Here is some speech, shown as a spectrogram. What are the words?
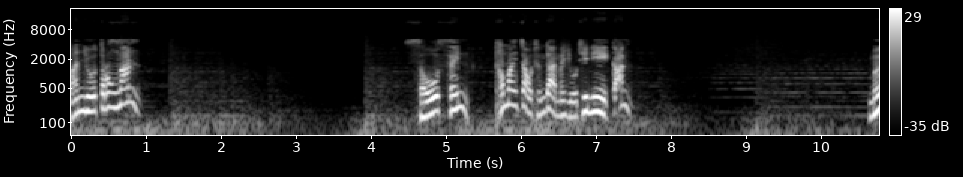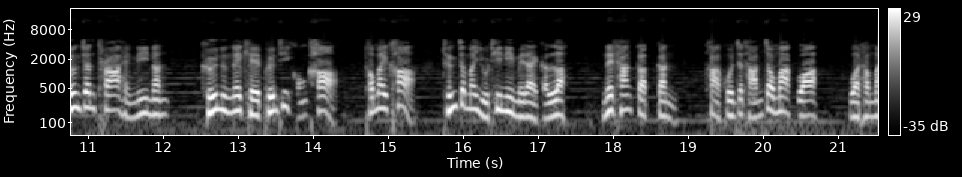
มันอยู่ตรงนั้นสูซินทำไมเจ้าถึงได้มาอยู่ที่นี่กัน เมืองจันทราแห่งนี้นั้น คือหนึ่งในเขตพื้นที่ของข้าทำไมข้าถึงจะมาอยู่ที่นี่ไม่ได้กันละ่ะ ในทางกลับกันข้าควรจะถามเจ้ามากกว่า ว่าทำไม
